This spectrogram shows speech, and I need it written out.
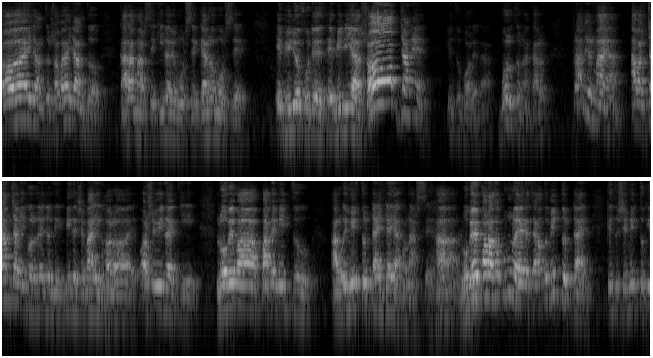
সবাই জানতো সবাই জানতো কারা মারছে, কীভাবে মরছে, কেন মরছে। এই ভিডিও ফুটেজ, এই মিডিয়া সব জানে, কিন্তু বলে না, বলতো না। কারণ প্রাণের মায়া আবার চামচামি করলে যদি বিদেশে বাড়ি ঘর হয়, অসুবিধা কি? লোভে বা পাপে মৃত্যু। আর ওই মৃত্যুর টাইমটাই এখন আসছে। হ্যাঁ লোভের কলা তো পূর্ণ হয়ে গেছে, এখন তো মৃত্যুর টাইম কিন্তু সে মৃত্যু কি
